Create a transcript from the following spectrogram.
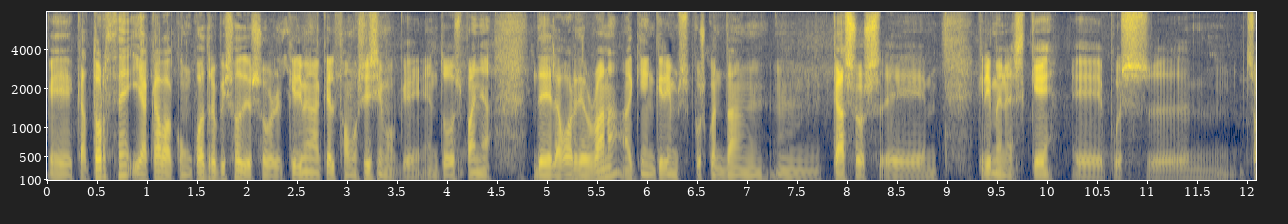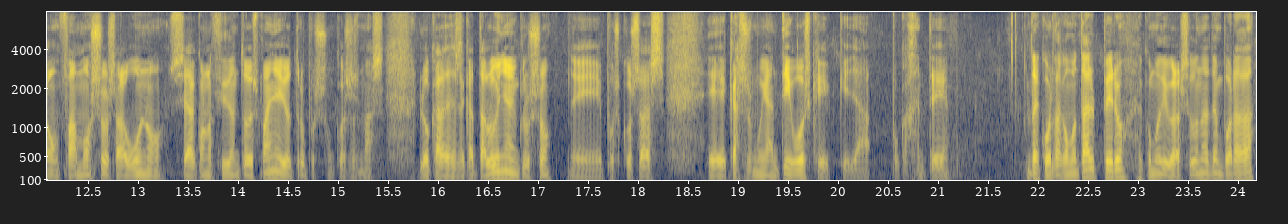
eh, 14 y acaba con 4 episodios sobre el crimen aquel famosísimo que en toda España de la Guardia Urbana. Aquí en Crims pues cuentan mmm, casos, eh, crímenes que eh, pues son famosos, alguno se ha conocido en toda España y otro pues son cosas más locales de Cataluña, incluso pues cosas, casos muy antiguos que, que ya poca gente recuerda como tal, pero como digo, la segunda temporada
